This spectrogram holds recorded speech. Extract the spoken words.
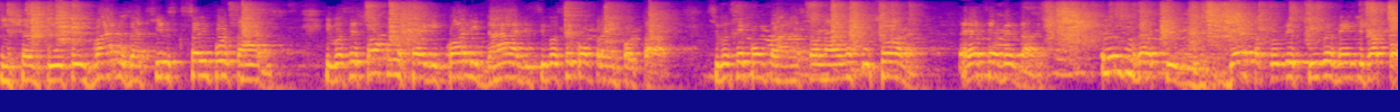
em shampoo, tem vários ativos que são importados. E você só consegue qualidade se você comprar importado. Se você comprar nacional, não funciona. Essa é a verdade. Um dos ativos dessa progressiva vem do Japão,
